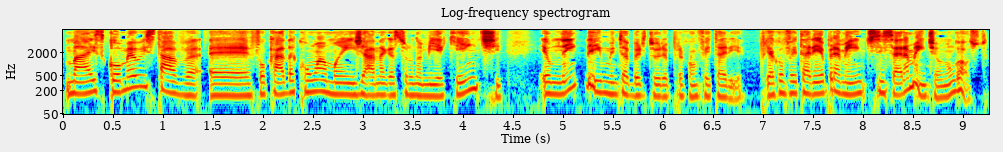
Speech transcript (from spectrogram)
mas como eu estava é, focada com a mãe já na gastronomia quente, eu nem dei muita abertura pra confeitaria. Porque a confeitaria, pra mim, sinceramente, eu não gosto.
